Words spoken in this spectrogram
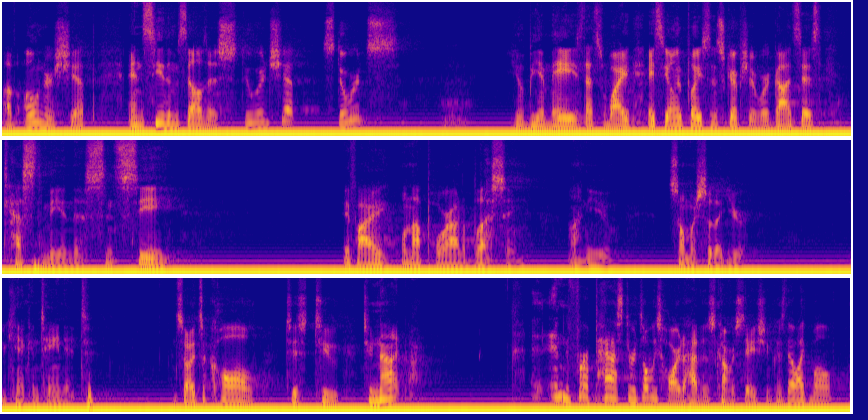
of ownership and see themselves as stewardship, stewards, you'll be amazed. That's why it's the only place in Scripture where God says, Test me in this and see if I will not pour out a blessing on you, so much so that you're, you can't contain it. And so it's a call to, to, to not. And for a pastor, it's always hard to have this conversation because they're like, well,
